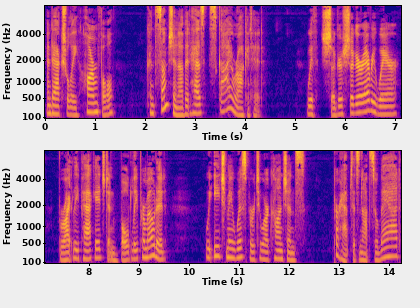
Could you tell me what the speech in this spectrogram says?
and actually harmful, consumption of it has skyrocketed. With sugar, sugar everywhere, brightly packaged and boldly promoted, we each may whisper to our conscience, Perhaps it's not so bad.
